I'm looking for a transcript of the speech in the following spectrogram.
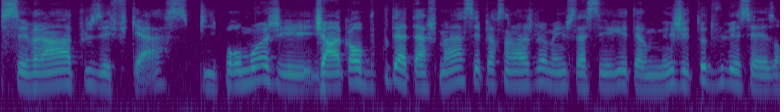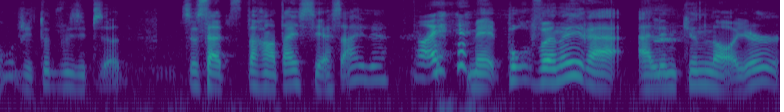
c'est vraiment plus efficace. Puis pour moi, j'ai j'ai encore beaucoup d'attachement à ces personnages-là, même si la série est terminée. J'ai toutes vu les saisons, j'ai toutes vu les épisodes. Ça, c'est la petite parenthèse CSI, là. Ouais. Mais pour revenir à, à Lincoln Lawyer,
